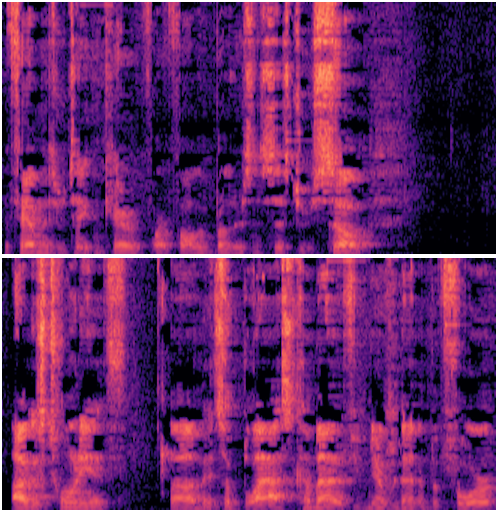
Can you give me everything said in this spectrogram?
the families are taken care of our fallen brothers and sisters. So, August 20th, um, it's a blast. Come out if you've never done it before.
